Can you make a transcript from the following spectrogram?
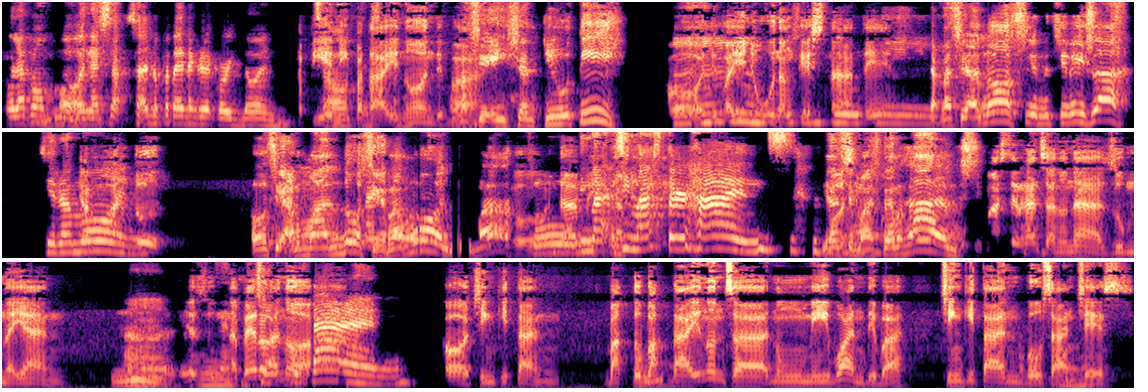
Wala pang... Oo, nasa, sa ano pa tayo nag-record nun? Sa PNA pa tayo noon, di ba? Kasi Asian Cutie. Oo, di ba? Yun yung unang guest natin. Saka si ano, si, sino isa? Si Ramon. Oh, si Armando, si Ramon, di ba? So, Si, Ma- si Master Hans. yan, si Master Hans. Si Master Hans, ano na, Zoom na yan. Hmm. Yeah, Zoom na. Pero ano, Chinkitan. oh, Chinkitan. Back to back tayo nun sa, nung May 1, di ba? Chinkitan, Bo Sanchez.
